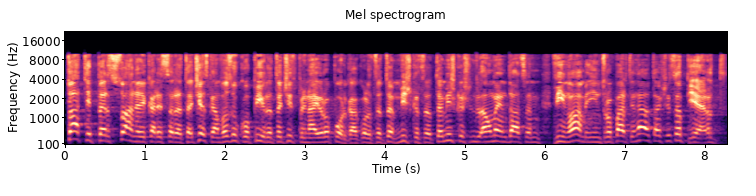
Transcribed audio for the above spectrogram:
toate persoanele care se rătăcesc, am văzut copii rătăciți prin aeroport, că acolo să tăm mișcă, să tăm mișcă și la un moment dat să vin oameni într-o parte în alta și să pierd.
